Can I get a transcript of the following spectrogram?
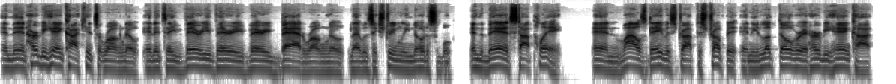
and then Herbie Hancock hits a wrong note, and it's a very, very, very bad wrong note that was extremely noticeable, and the band stopped playing. and Miles Davis dropped his trumpet and he looked over at Herbie Hancock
